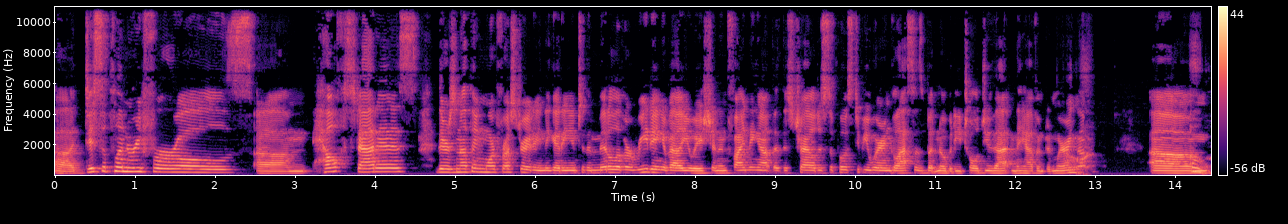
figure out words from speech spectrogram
uh, discipline referrals, um, health status. There's nothing more frustrating than getting into the middle of a reading evaluation and finding out that this child is supposed to be wearing glasses, but nobody told you that and they haven't been wearing them. Um, oh.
